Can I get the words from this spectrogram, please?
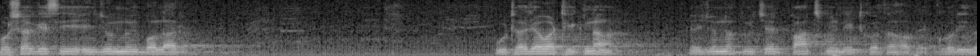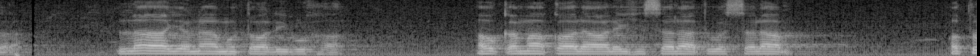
বসে গেছি এই জন্যই বলার উঠা যাওয়া ঠিক না এই জন্য দুই চার পাঁচ মিনিট কথা হবে করি ধরা لا ينام طالبها أو كما قال عليه الصلاة والسلام অত্র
